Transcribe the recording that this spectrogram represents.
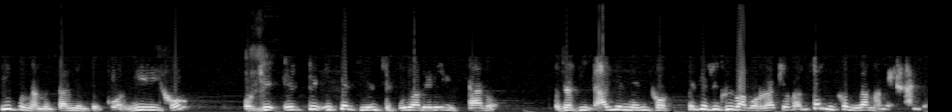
y fundamentalmente con mi hijo, porque este, este accidente se pudo haber evitado. O sea, si alguien me dijo, es que su hijo iba borracho, mi hijo me iba manejando.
